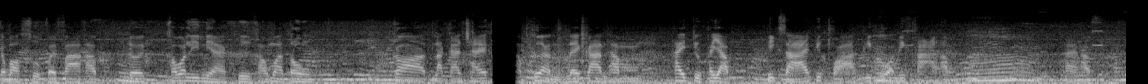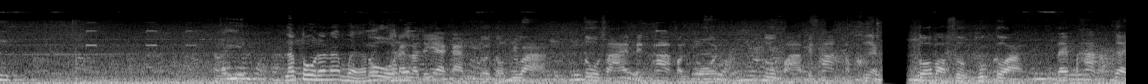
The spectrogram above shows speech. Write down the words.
กระบอกสูบไฟฟ้าครับ อืม โดยคาว่า linear คือคำว่าตรง ก็หลักการใช้ขับเคลื่อนในการทำให้จุดขยับพลิกซ้ายพลิกขวาพลิกหัวพลิกขาครับ อืมใช่ครับ เอาอีกแล้วตู้นั้นนะเหมือนกับตู้นั้นไหมเราจะแยกกันโดยตรงที่ว่า ตู้ซ้ายเป็นผ้าคอนโทรลตู้ขวาเป็นผ้าขับเคลื่อน ตัวบอกสูบทุกตัวในผ้าขับเคลื่อน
